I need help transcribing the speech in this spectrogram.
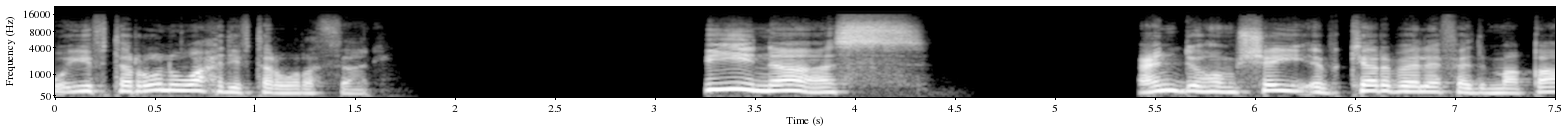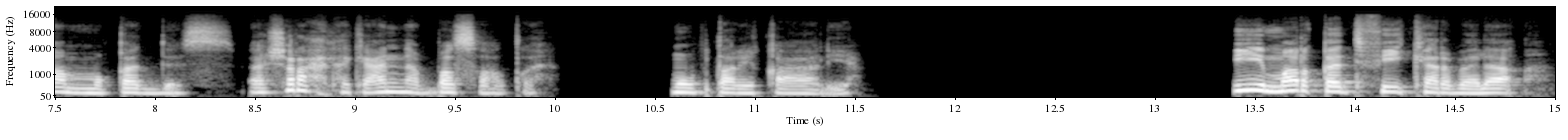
ويفترون وواحد يفتر ورا الثاني. في ناس عندهم شيء بكربلة فد مقام مقدس. أشرح لك عنه ببساطة مو بطريقة عالية. في مرقد في كربلاء.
